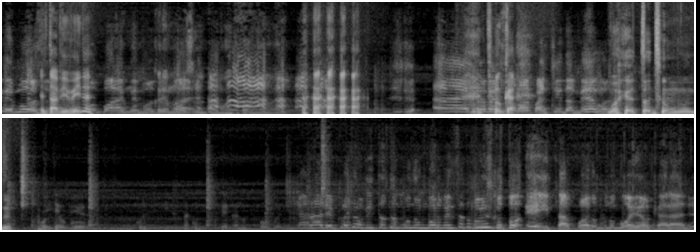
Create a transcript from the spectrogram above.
Cremoso. Ele tá vivo ainda? Vambora, Cremo- cremoso. cremoso não tá morto também. Ai, você vai Então, cara- salvar a partida mesmo? Morreu todo mundo. Caralho, quando eu vi todo mundo morto, mas todo mundo escutou. Eita, porra, todo mundo morreu, caralho.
